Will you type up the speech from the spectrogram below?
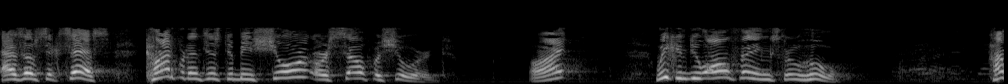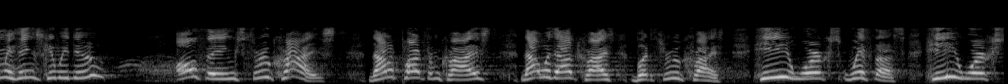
as of success. Confidence is to be sure or self assured. All right? We can do all things through who? How many things can we do? All things through Christ. Not apart from Christ, not without Christ, but through Christ. He works with us. He works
